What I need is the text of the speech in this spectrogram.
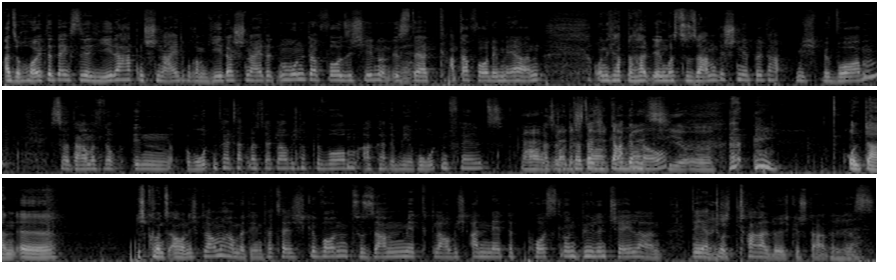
also heute denkst du dir, jeder hat ein Schneideprogramm, jeder schneidet munter vor sich hin und ist der Cutter vor dem Herrn. Und ich habe da halt irgendwas zusammengeschnippelt, habe mich beworben. Es war damals noch in Rotenfels, hat man es ja, glaube ich, noch beworben, Akademie Rotenfels. Ah, also war das tatsächlich da gar genau. hier, äh, Und dann, äh, ich konnte es auch nicht glauben, haben wir den tatsächlich gewonnen, zusammen mit, glaube ich, Annette Postel und Bülent Ceylan, der ja total durchgestartet Ja. ist.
